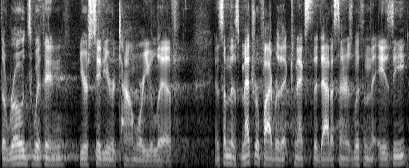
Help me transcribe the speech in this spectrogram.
the roads within your city or town where you live. And some of this metro fiber that connects the data centers within the AZ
